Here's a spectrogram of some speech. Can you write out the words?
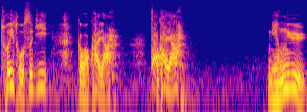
催促司机：“给我快点儿，再快点儿！”宁玉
